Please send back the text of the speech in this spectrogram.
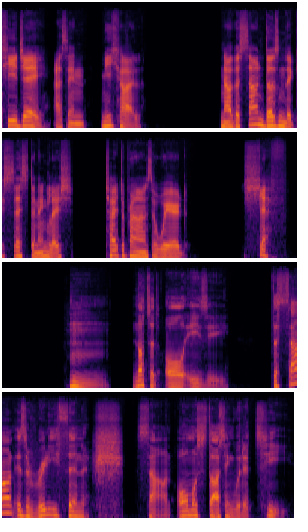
TJ, as in Michael. Now, the sound doesn't exist in English. Try to pronounce a weird chef. Not at all easy. The sound is a really thin sh sound, almost starting with a T.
